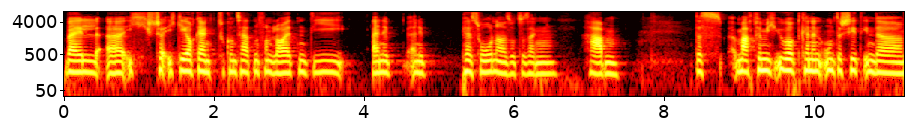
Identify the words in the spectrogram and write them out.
weil äh, ich, ich gehe auch gern zu Konzerten von Leuten, die eine, eine Persona sozusagen haben. Das macht für mich überhaupt keinen Unterschied in der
